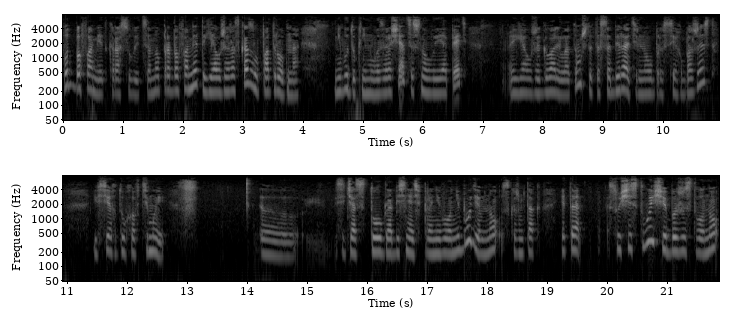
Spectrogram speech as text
Вот Бафомет красуется, но про Бафомета я уже рассказывал подробно. Не буду к нему возвращаться снова и опять. Я уже говорила о том, что это собирательный образ всех божеств и всех духов тьмы. Э, сейчас долго объяснять про него не будем, но, скажем так, это существующее божество, но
